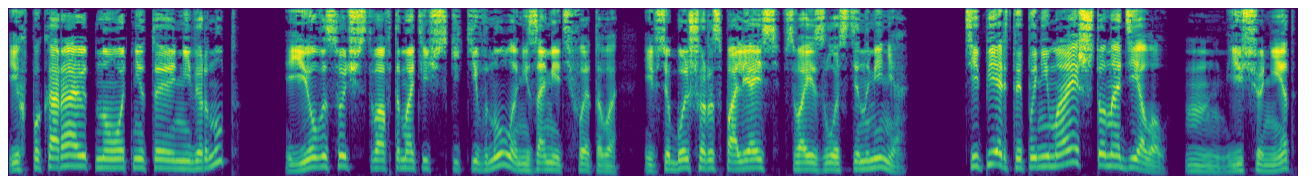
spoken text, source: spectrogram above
Их покарают, но отнятое не вернут?» Ее высочество автоматически кивнуло, не заметив этого, и все больше распаляясь в своей злости на меня. «Теперь ты понимаешь, что наделал?» «Ммм, еще нет».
